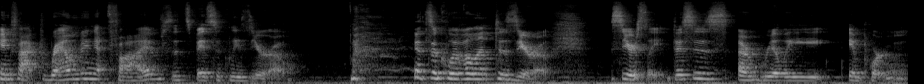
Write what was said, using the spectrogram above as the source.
In fact, rounding at fives, it's basically zero. it's equivalent to zero. Seriously, this is a really important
